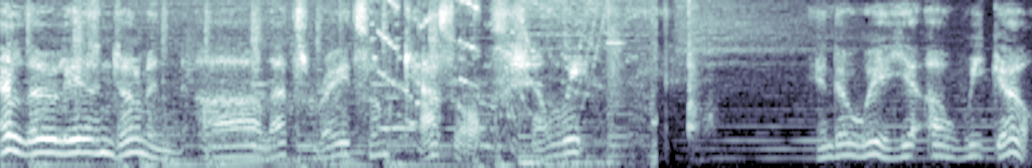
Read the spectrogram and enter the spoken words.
Hello, ladies and gentlemen. Uh, let's raid some castles, shall we? And away uh, we go.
